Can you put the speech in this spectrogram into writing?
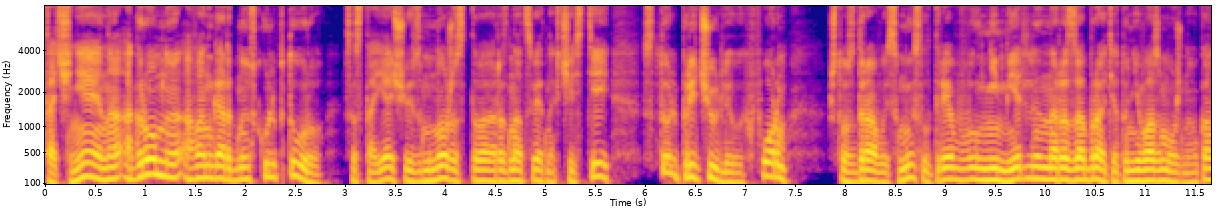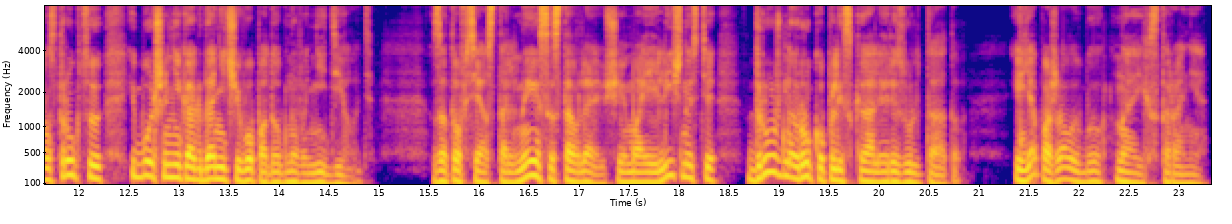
Точнее, на огромную авангардную скульптуру, состоящую из множества разноцветных частей столь причудливых форм, что здравый смысл требовал немедленно разобрать эту невозможную конструкцию и больше никогда ничего подобного не делать. Зато все остальные составляющие моей личности дружно рукоплескали результату, и я, пожалуй, был на их стороне.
